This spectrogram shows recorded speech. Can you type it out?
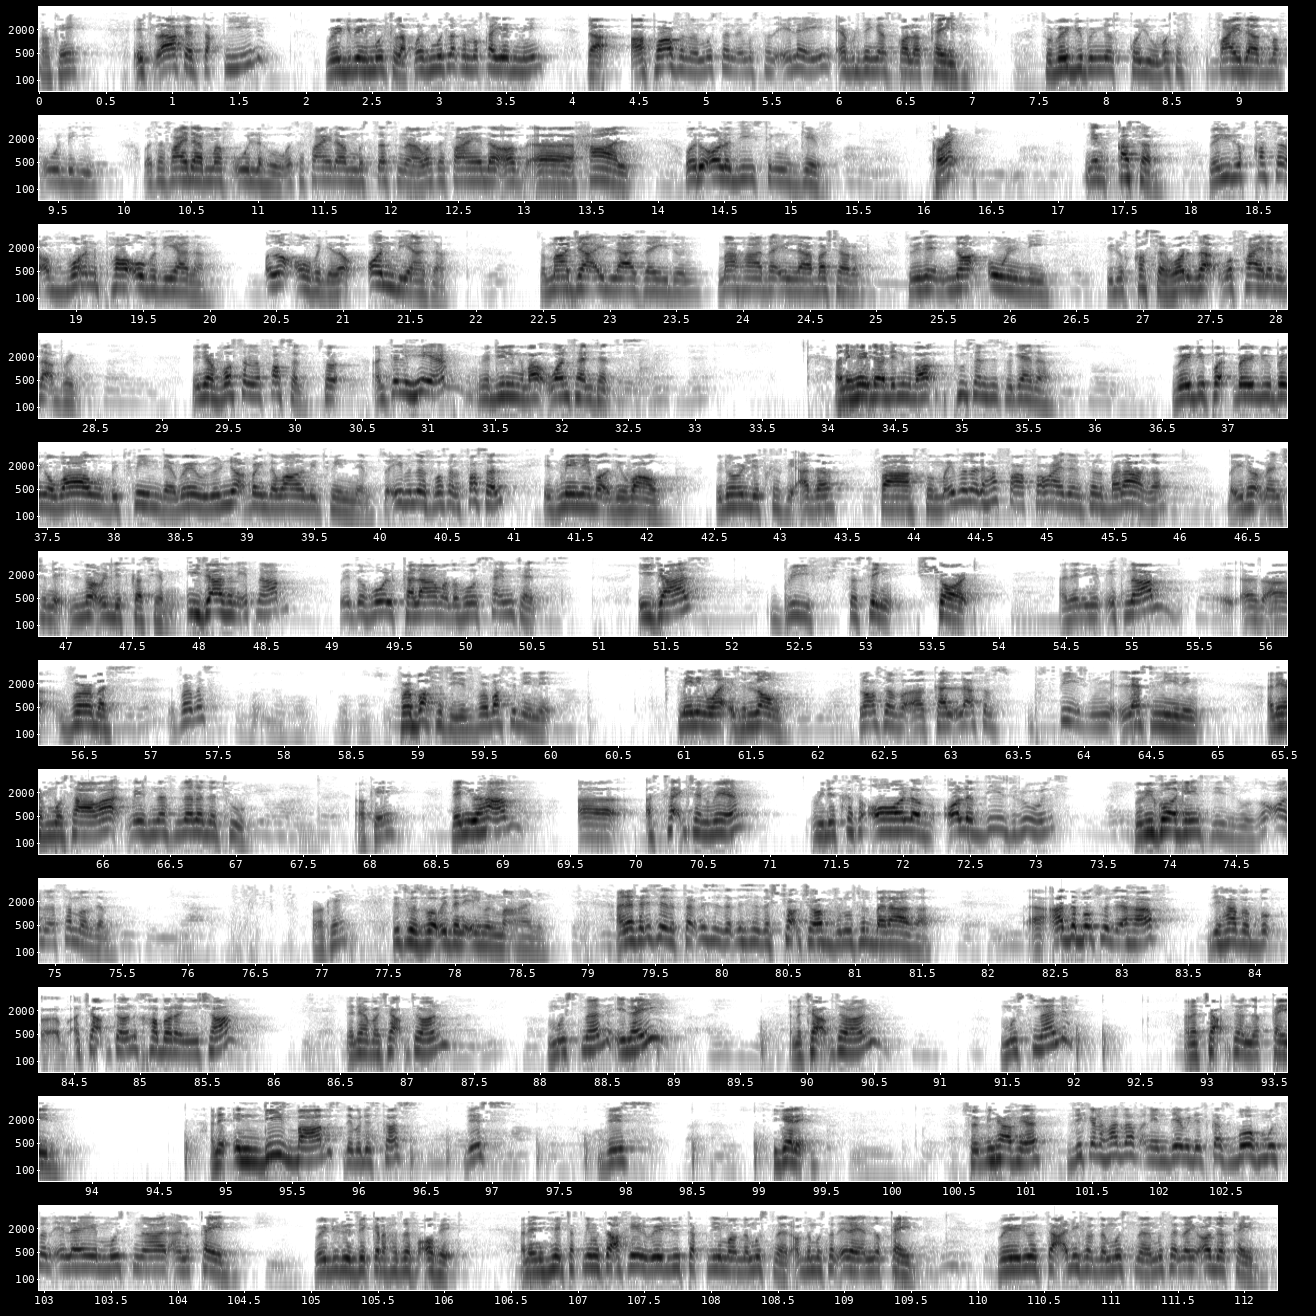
Okay? Itlaq and taqyid where do you bring mutlaq? What's mutlaq and muqayyad mean? That apart from the musnad and musnad ilayhi everything else called a qaid. So where do you bring those quyud what's the faida of maf'ul bihi? What's the faida of maf'ul lahu? What's the faida of mustasna? What's the faida of uh, hal? What do all of these things give? Correct? Then qasr where you do qasr of one part over the other not over the other on the other. So ma jaa illa zaidun ma hada illa bashar. So is it not only you do qasr. What does that what fayda does that bring? Then you have wasl and fasl. So until here we're dealing about one sentence. And here we're dealing about two sentences together. Where do you put where do you bring a waw between them? Where will we not bring the waw in between them. So even though it's wasl and fasl is mainly about the waw. We don't really discuss the other fa thumma. Even though they have fa fawaid and balagha but you don't mention it, you're not really discuss here. Ijaz and itnab, with the whole kalam or the whole sentence. Ijaz, brief, succinct, short. And then itnab, as uh, verbose. Verbose? Verbosity, there's verbosity in it. Meaning what? Is long. Lots of, uh, lots of speech, less meaning. And you have musawat, where it's none of the two. Okay? Then you have uh, a section where we discuss all of all of these rules, where we go against these rules. Not all, some of them. Okay? This was what we done in Ilm al-Ma'ani. And I said, this is, this is, the, structure of Durus al-Balagha. Uh, other books what they have, they have a book, uh, a chapter on Khabar and Insha. Then they have a chapter on Musnad Ilay. And a chapter on Musnad. And a chapter on the Qaid. And in these babs, they will discuss this, this, you get it? So we have here, Zikr and Hazaf, and in there we discuss both Musnad Ilay, Musnad and Qaid. Where do you do Zikr Hazaf of it? And then here taqdeem ta'khir where you do of the musnad of the musnad ilay and the qaid. Where you do ta'rif of the musnad, musnad ilay or the qaid.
